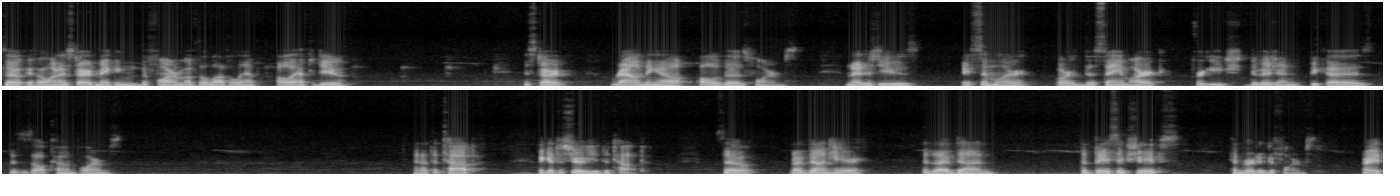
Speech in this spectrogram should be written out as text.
So if I want to start making the form of the lava lamp, all I have to do is start rounding out all of those forms. And I just use a similar or the same arc for each division because this is all cone forms. And at the top, I get to show you the top. So what I've done here is I've done the basic shapes converted to forms, right?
